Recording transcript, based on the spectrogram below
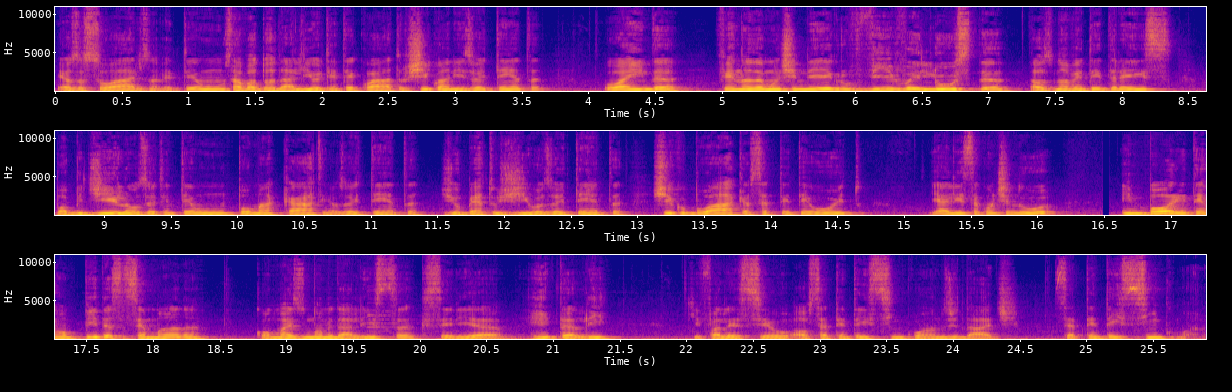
Elza Soares, 91, Salvador Dali, 84, Chico Anísio, 80, ou ainda Fernanda Montenegro, viva e lúcida, aos 93, Bob Dylan, aos 81, Paul McCartney, aos 80, Gilberto Gil, aos 80, Chico Buarque, aos 78, e a lista continua, embora interrompida essa semana com mais um nome da lista, que seria Rita Lee, que faleceu aos 75 anos de idade. 75, mano.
